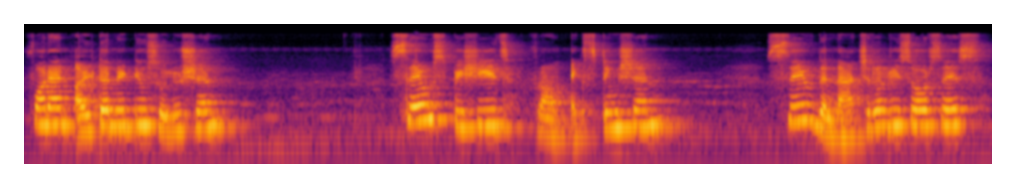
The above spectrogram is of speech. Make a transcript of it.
for an alternative solution, save species from extinction, save the natural resources,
